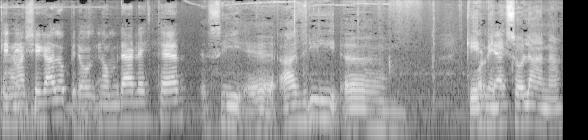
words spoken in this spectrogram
que no ha llegado, pero nombrarla Esther. Sí, eh, Adri, eh, que es venezolana.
